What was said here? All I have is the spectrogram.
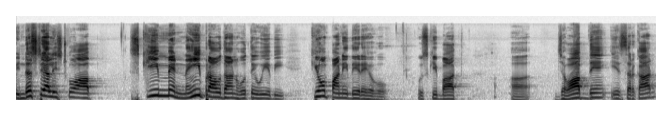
इंडस्ट्रियलिस्ट को आप स्कीम में नहीं प्रावधान होते हुए भी क्यों पानी दे रहे हो? उसकी बात जवाब दें ये सरकार।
